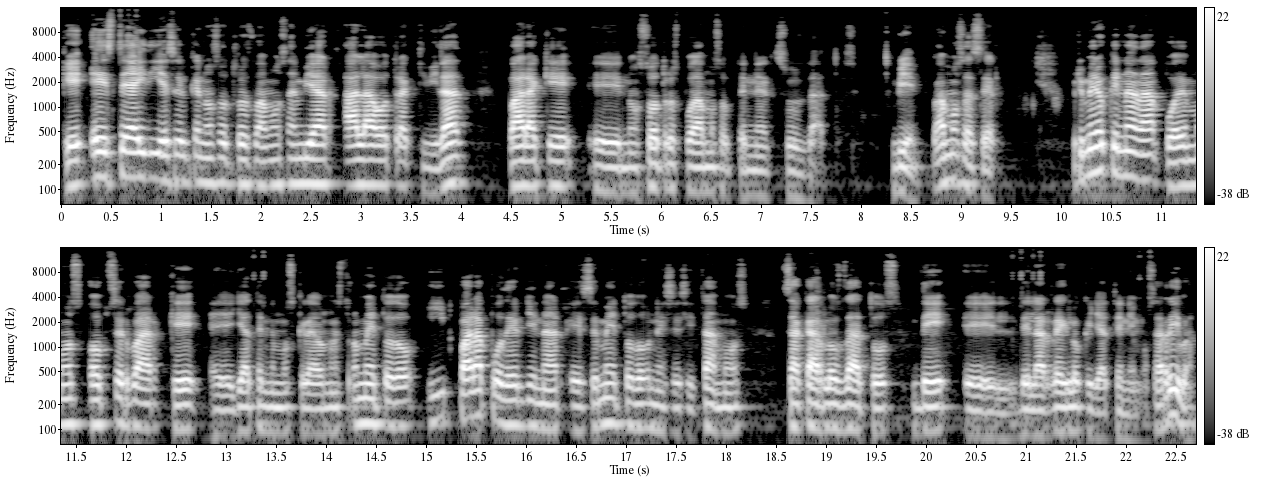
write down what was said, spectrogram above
que este ID es el que nosotros vamos a enviar a la otra actividad para que eh, nosotros podamos obtener sus datos. Bien, vamos a hacerlo. Primero que nada podemos observar que eh, ya tenemos creado nuestro método y para poder llenar ese método necesitamos sacar los datos de, del arreglo que ya tenemos arriba.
